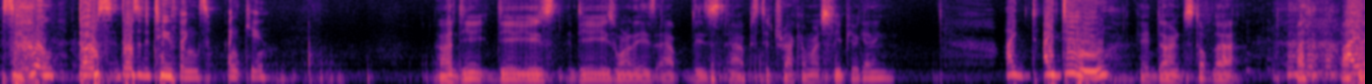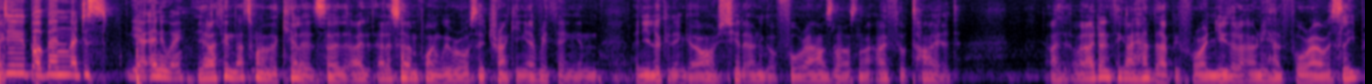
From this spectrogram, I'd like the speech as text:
So those those are the two things. Thank you. Uh, do you do you use do you use one of these app these apps to track how much sleep you're getting? I, I do. Okay, don't stop that. I, th- I, think- do, but then I just, yeah, anyway. Yeah, I think that's one of the killers. So I, at a certain point, we were also tracking everything, and then you look at it and go, "Oh shit! I only got four hours last night. I feel tired." I, well, I don't think I had that before I knew that I only had four hours sleep.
